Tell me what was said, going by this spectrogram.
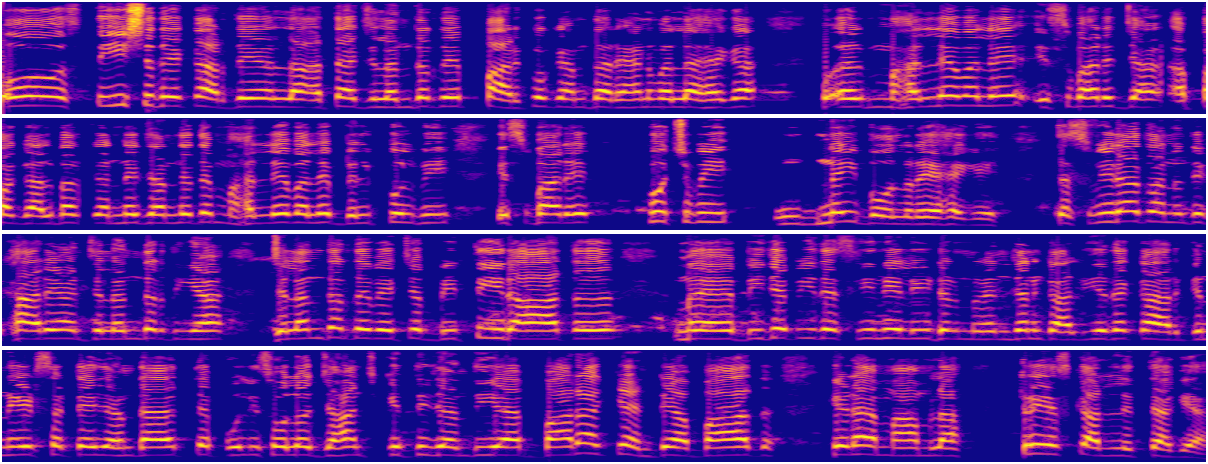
ਉਹ ਸਤੀਸ਼ ਦੇ ਘਰ ਦੇ ਹਾਲਾਤ ਹੈ ਜਲੰਧਰ ਦੇ ਭਾਰਕੋ ਕੈਂਪ ਦਾ ਰਹਿਣ ਵਾਲਾ ਹੈਗਾ। ਮਹੱਲੇ ਵਾਲੇ ਇਸ ਬਾਰੇ ਜਾ- ਆਪਾਂ ਗੱਲਬਾਤ ਕਰਨੇ ਜਾਂਦੇ ਤੇ ਮਹੱਲੇ ਵਾਲੇ ਬਿਲਕੁਲ ਵੀ ਇਸ ਬਾਰੇ ਕੁਝ ਵੀ ਨਹੀਂ ਬੋਲ ਰਹੇ ਹੈਗੇ। ਤਸਵੀਰਾਂ ਤੁਹਾਨੂੰ ਦਿਖਾ ਰਹੇ ਹਾਂ ਜਲੰਧਰ ਦੀਆਂ। ਜਲੰਧਰ ਦੇ ਵਿੱਚ ਬੀਤੀ ਰਾਤ ਬੀਜੇਪੀ ਦੇ ਸੀਨੀਅਰ ਲੀਡਰ ਮਨੋਰੰਜਨ ਕਾਲੀਏ ਦੇ ਘਰ ਗ੍ਰਨੇਡ ਸੱਟੇ ਜਾਂਦਾ ਹੈ ਤੇ ਪੁਲਿਸ ਵੱਲੋਂ ਜਾਂਚ ਕੀਤੀ ਜਾਂਦੀ ਹੈ। 12 ਘੰਟਿਆਂ ਬਾਅਦ ਕਿਹੜਾ ਮਾਮਲਾ ਟਰੇਸ ਕਰ ਲਿੱਤਾ ਗਿਆ।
